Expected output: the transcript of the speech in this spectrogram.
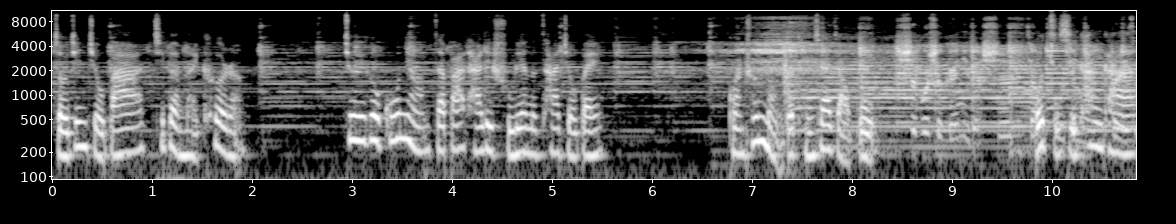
走进酒吧，基本没客人，就一个姑娘在吧台里熟练的擦酒杯。管春猛地停下脚步，我仔细看看，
